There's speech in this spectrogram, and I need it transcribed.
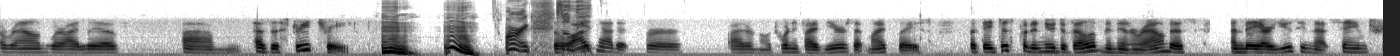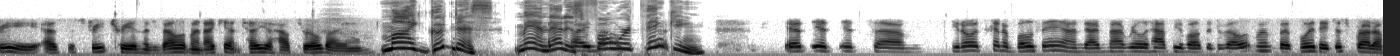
around where I live um, as a street tree. mm, mm. All right. So, So, the- I've had it for I don't know 25 years at my place, but they just put a new development in around us, and they are using that same tree as the street tree in the development. I can't tell you how thrilled I am. my goodness, man, that is forward thinking. It it it's um you know it's kind of both and. I'm not really happy about the development, but boy, they just brought a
